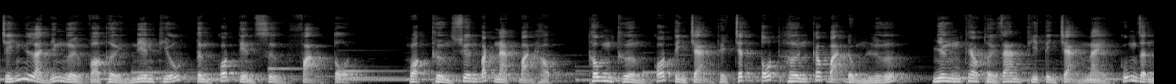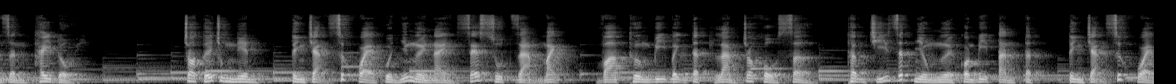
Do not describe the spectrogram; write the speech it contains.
chính là những người vào thời niên thiếu từng có tiền sử phạm tội, hoặc thường xuyên bắt nạt bạn học, thông thường có tình trạng thể chất tốt hơn các bạn đồng lứa, nhưng theo thời gian thì tình trạng này cũng dần dần thay đổi. Cho tới trung niên, tình trạng sức khỏe của những người này sẽ sụt giảm mạnh và thường bị bệnh tật làm cho khổ sở, thậm chí rất nhiều người còn bị tàn tật, tình trạng sức khỏe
